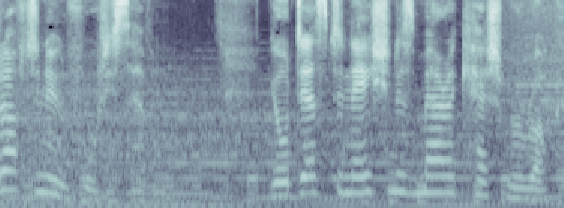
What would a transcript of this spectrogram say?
Good afternoon, 47. Your destination is Marrakesh, Morocco,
